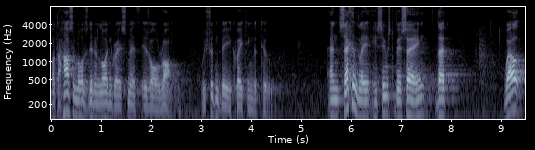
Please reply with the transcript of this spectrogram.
what the House of Lords did in Lloyd and Grace Smith is all wrong. We shouldn't be equating the two. And secondly, he seems to be saying that, well,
